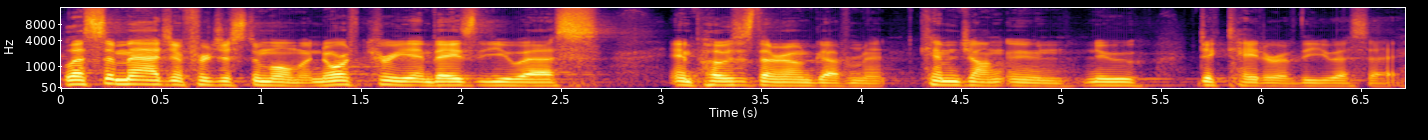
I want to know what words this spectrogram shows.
let's imagine for just a moment. North Korea invades the US, imposes their own government. Kim Jong-un, new dictator of the USA.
